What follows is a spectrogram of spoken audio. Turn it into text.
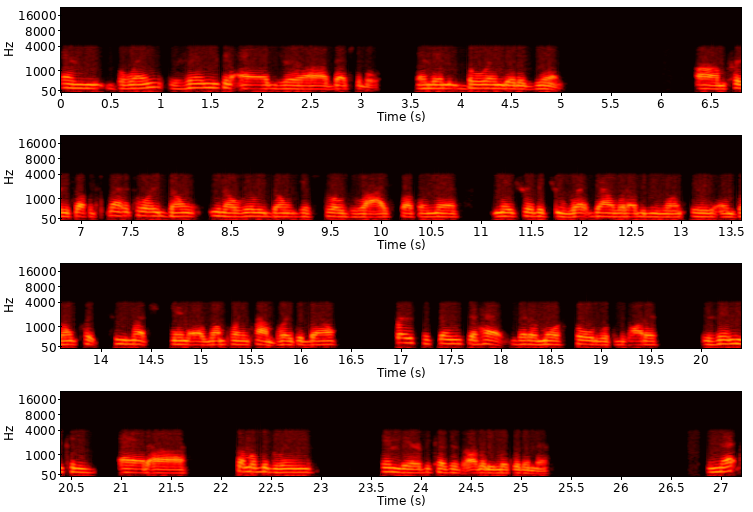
and blend. Then you can add your uh, vegetables and then blend it again. Um, pretty self-explanatory. Don't you know? Really, don't just throw dry stuff in there. Make sure that you wet down whatever you want to, and don't put too much in at one point in time. Break it down. First, the things that that are more filled with water. Then you can add uh, some of the greens in there because there's already liquid in there. Next,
